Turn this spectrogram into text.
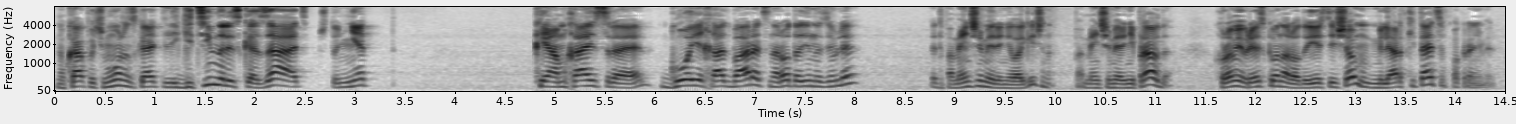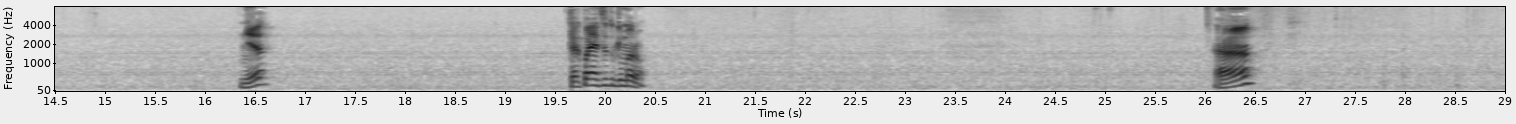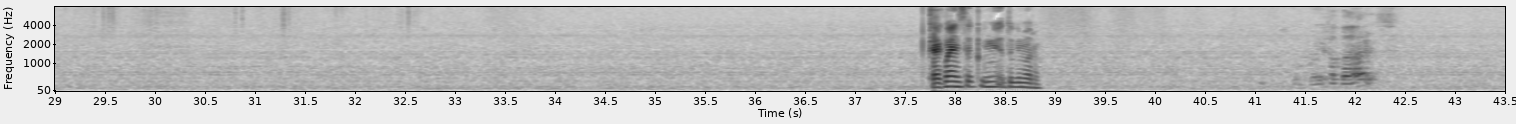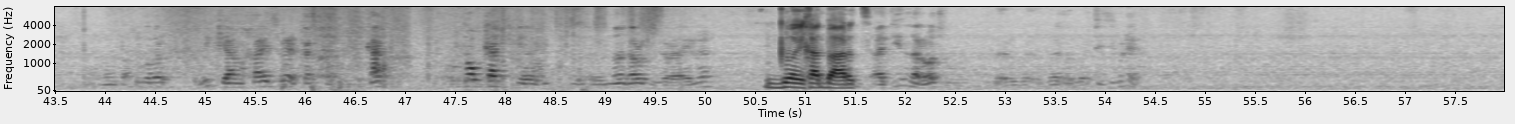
Но как, почему можно сказать, легитимно ли сказать, что нет Киамха Израиль, Гоехат Барец, народ один на земле? Это по меньшей мере нелогично, по меньшей мере неправда. Кроме еврейского народа есть еще миллиард китайцев, по крайней мере. Нет? Как понять эту геморру? А? Как понять эту, гемору? Как, кто как народ Израиля? Гой Хадбарт. Один народ в, в, в, в этой земле.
